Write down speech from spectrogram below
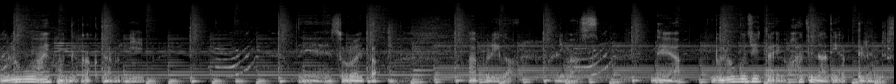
ブログを iPhone で書くために、えー、揃えたアプリがあります。でブログ自体はハテナでやってるんです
